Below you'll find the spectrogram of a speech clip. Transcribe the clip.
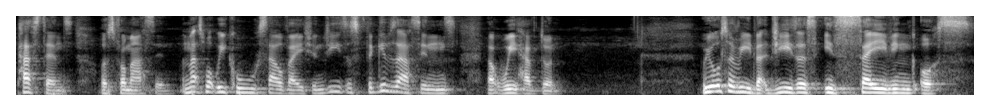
past tense, us from our sin. And that's what we call salvation. Jesus forgives our sins that we have done. We also read that Jesus is saving us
